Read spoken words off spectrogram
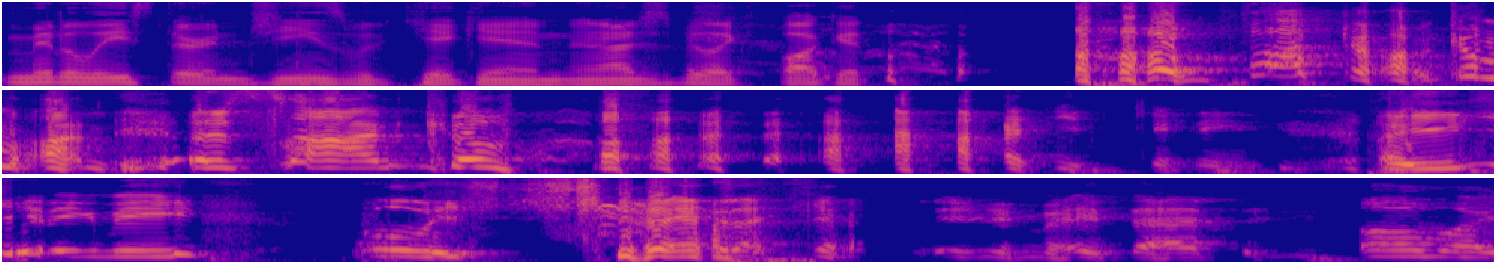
Middle Eastern genes would kick in, and I'd just be like, "Fuck it." Oh fuck! Oh come on, Hasan, come on! Are you kidding? Are you kidding me? Holy shit! I can't believe you made that. Oh my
